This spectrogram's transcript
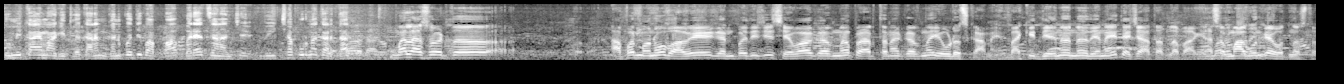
तुम्ही काय मागितलं? कारण गणपती बाप्पा बऱ्याच जणांचे इच्छा पूर्ण करतात. मला असं वाटतं आपण मनोभावे गणपतीची सेवा करणं प्रार्थना करणं एवढंच काम आहे. बाकी देणं न देणं हे त्याच्या हातातला भाग आहे. असं मागून काही होत नसतं.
